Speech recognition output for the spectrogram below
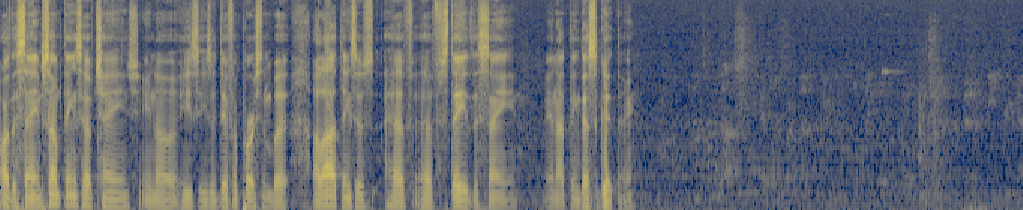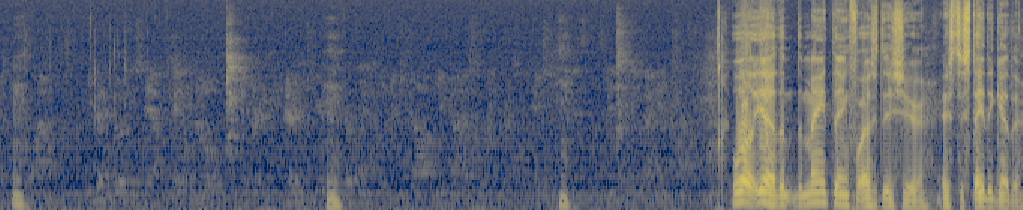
are the same. Some things have changed. You know, he's he's a different person, but a lot of things have have have stayed the same, and I think that's a good thing. Mm. Mm. Mm. Interesting dynamic. Well, yeah, the the main thing for us this year is to stay together.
